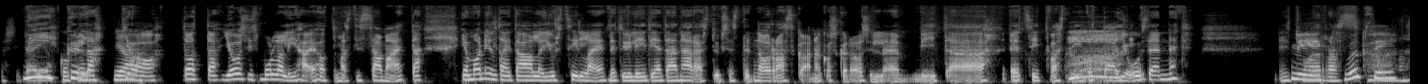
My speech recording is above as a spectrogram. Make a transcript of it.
jos sitä niin, ei ole kyllä. Joo. joo. totta. Joo, siis mulla oli ihan ehdottomasti sama. Että, ja monilta taitaa olla just sillä että ne tyyli tietää närästyksestä, että ne on raskaana, koska ne on silleen mitä. Että sit vasta niinku tajuu sen, että nyt niin. mä oon raskaana.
